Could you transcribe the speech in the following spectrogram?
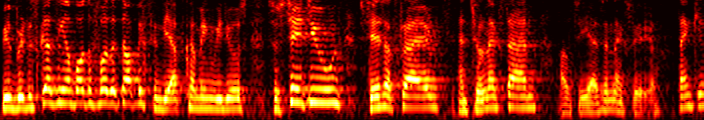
We'll be discussing about the further topics in the upcoming videos. So stay tuned, stay subscribed. Until next time, I'll see you guys in the next video. Thank you.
